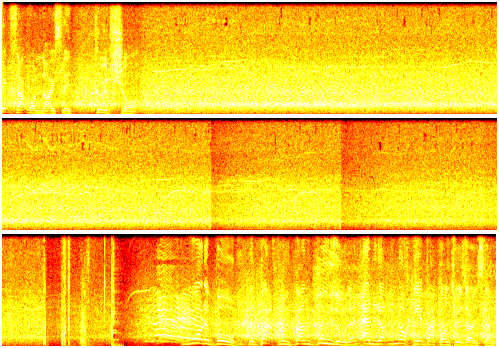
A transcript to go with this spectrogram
Picks that one nicely. Good shot. What a ball! The batsman bamboozled and ended up knocking it back onto his own stump.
